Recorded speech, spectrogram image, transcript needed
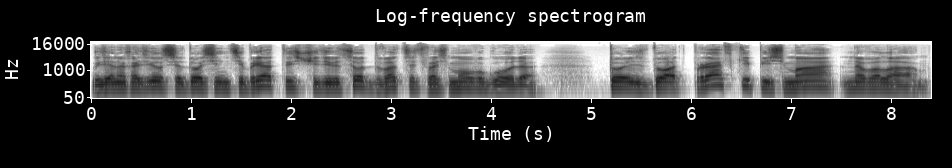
где находился до сентября 1928 года, то есть до отправки письма на Валаам.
